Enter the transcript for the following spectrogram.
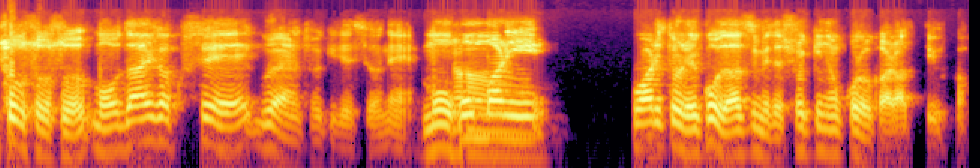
そうそうそう。もう大学生ぐらいの時ですよね。もうほんま。に割とレコード集めた初期の頃からっていうか。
